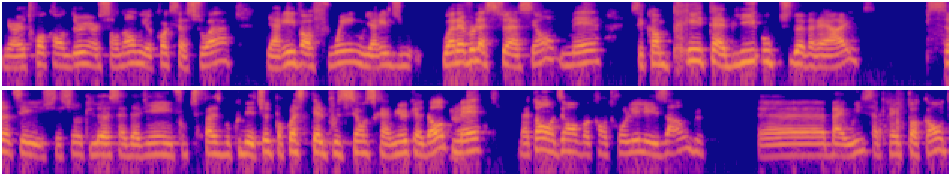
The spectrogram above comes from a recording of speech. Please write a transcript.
il y a un 3 contre 2, il y a un surnom, il y a quoi que ce soit, il arrive off-wing ou il arrive du. whatever la situation, mais c'est comme préétabli où tu devrais être ça, c'est sûr que là, ça devient, il faut que tu fasses beaucoup d'études. Pourquoi telle position serait mieux que d'autres? Mais, mettons, on dit on va contrôler les angles. Euh, ben oui, ça ne pas compte.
